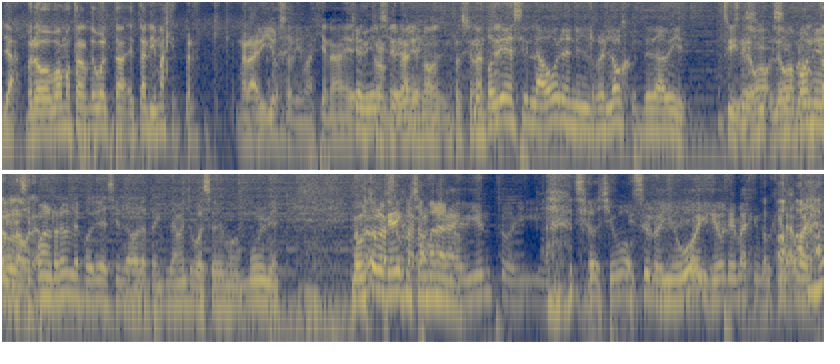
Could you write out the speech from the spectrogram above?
Ya, pero vamos a estar de vuelta. Está la imagen. Maravillosa la imagen, ve. ¿no? Le Impresionante. podría decir la hora en el reloj de David. Sí, Sí, le vamos, sí, le si vamos a pone, preguntar la si hora. pone el reloj le podría decir la hora tranquilamente porque se ve muy, muy bien. Me gustó lo que dijo Zamorano. de viento y, se lo llevó. y se lo llevó y quedó la imagen congelada. Bueno,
